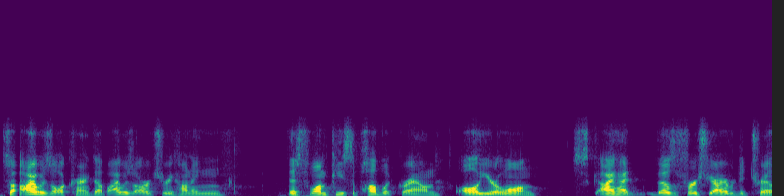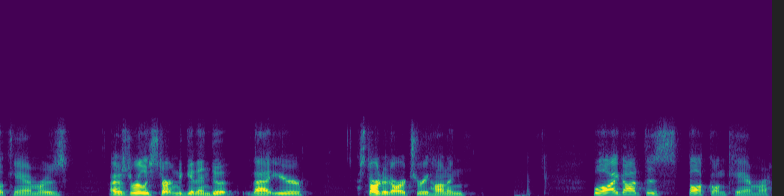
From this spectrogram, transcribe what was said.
So I was all cranked up. I was archery hunting this one piece of public ground all year long. I had that was the first year I ever did trail cameras. I was really starting to get into it that year. I started archery hunting. Well, I got this buck on camera,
